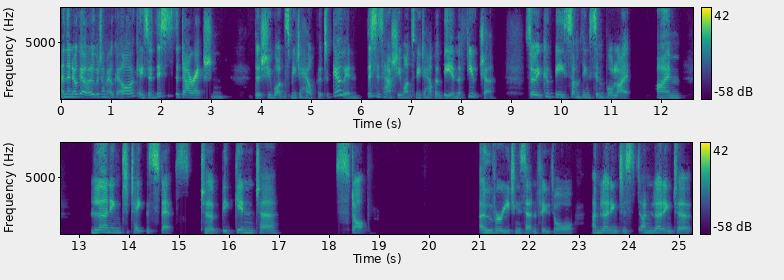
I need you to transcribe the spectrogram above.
And then it'll go over time. It'll go, oh, okay. So this is the direction that she wants me to help her to go in. This is how she wants me to help her be in the future. So it could be something simple like I'm learning to take the steps to begin to stop overeating certain foods or I'm learning to I'm learning to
